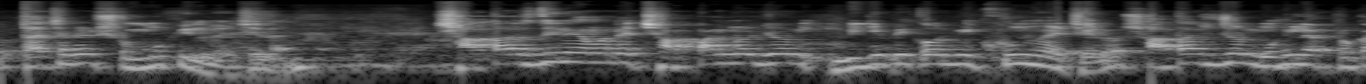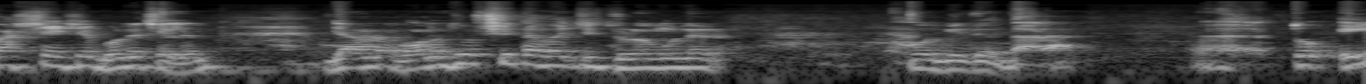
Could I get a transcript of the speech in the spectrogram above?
অত্যাচারের সম্মুখীন হয়েছিলাম, সাতাশ দিনে আমাদের ছাপ্পান্ন জন বিজেপি কর্মী খুন হয়েছিল, সাতাশ জন মহিলা প্রকাশ্যে এসে বলেছিলেন যে আমরা গণধর্ষিতা হয়েছি তৃণমূলের কর্মীদের দ্বারা। তো এই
